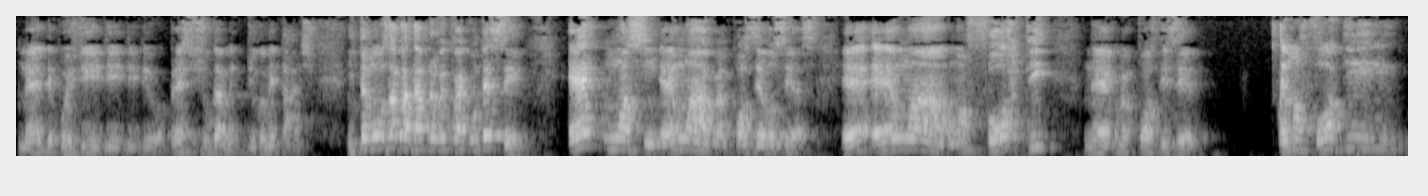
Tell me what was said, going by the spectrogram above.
né, depois de, de, de, de prestes julgamentários. Então vamos aguardar para ver o que vai acontecer. É um assim, é uma, como é eu posso dizer a vocês? É, é uma, uma forte né, como é eu posso dizer? É uma forte.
